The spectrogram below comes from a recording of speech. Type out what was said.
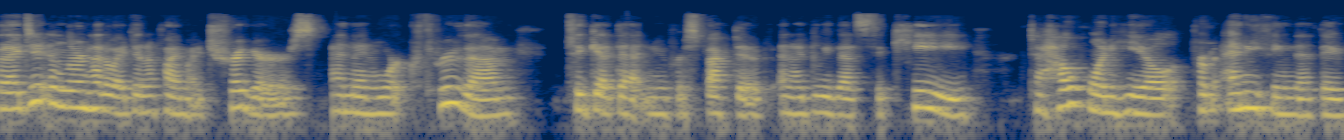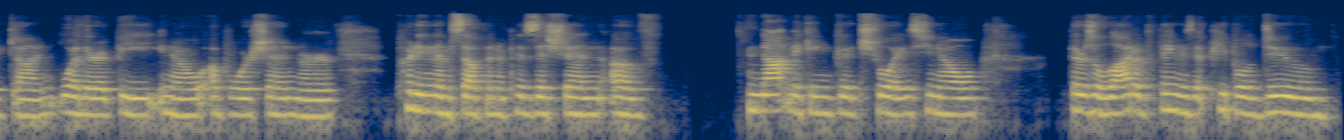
but i didn't learn how to identify my triggers and then work through them to get that new perspective. And I believe that's the key to help one heal from anything that they've done, whether it be, you know, abortion or putting themselves in a position of not making good choice. You know, there's a lot of things that people do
